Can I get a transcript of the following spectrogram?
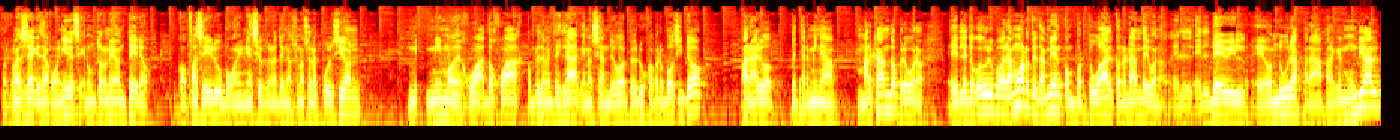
porque más allá de que sean juveniles, en un torneo entero, con fase de grupo, con eliminación, que no tengas una sola expulsión, mi- mismo de dos jugadas completamente aisladas que no sean de golpe brusco a propósito, bueno, algo te termina marcando, pero bueno, eh, le tocó el grupo de la muerte también, con Portugal, con Holanda y bueno, el, débil eh, Honduras para, para aquel mundial.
